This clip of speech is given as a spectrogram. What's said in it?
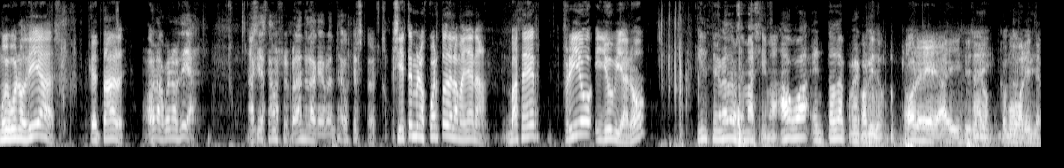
Muy buenos días. ¿Qué tal? Hola, buenos días. Aquí estamos preparando la quebranta de huesos. 7 menos cuarto de la mañana. Va a hacer frío y lluvia, ¿no? 15 grados de máxima. Agua en todo el recorrido. Ole, ahí, sí señor. Ahí, como valiente.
